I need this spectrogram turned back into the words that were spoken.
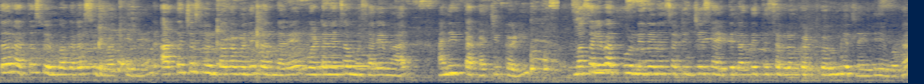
तर आता स्वयंपाकाला सुरुवात केली आहे. आताच्या स्वयंपाकामध्ये करणार आहे वटाण्याचा मसाले भात आणि ताकाची कढी. मसाले भात फोडणी देण्यासाठी जे साहित्य लागते ते सगळं कट करून घेतलं आहे हे बघा.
